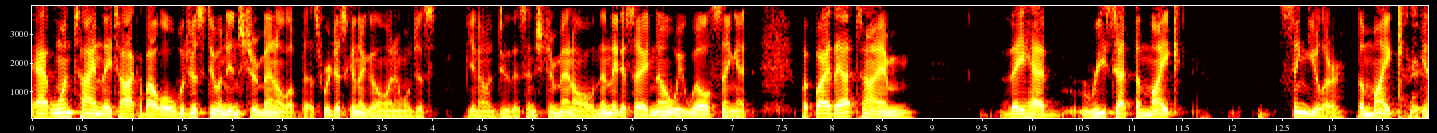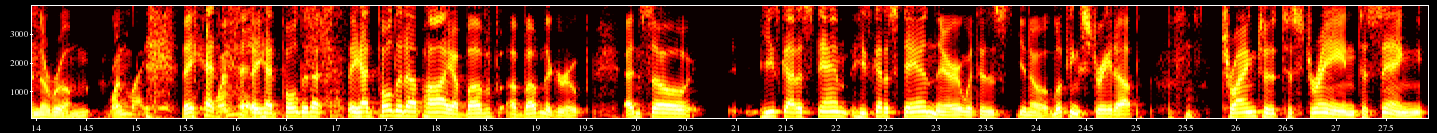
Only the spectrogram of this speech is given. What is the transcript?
at one time they talk about, well, we'll just do an instrumental of this. We're just going to go in and we'll just, you know, do this instrumental. And then they decide, no, we will sing it. But by that time, they had reset the mic, singular, the mic in the room. One mic. They had One they had pulled it up. They had pulled it up high above above the group, and so he's got to stand. He's got to stand there with his, you know, looking straight up, trying to to strain to sing,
